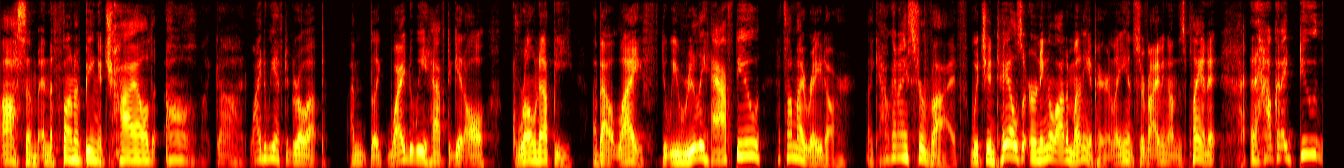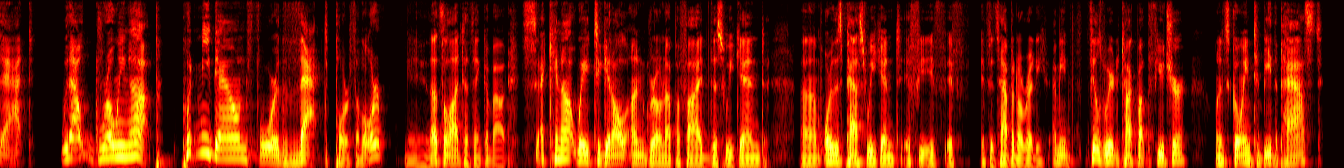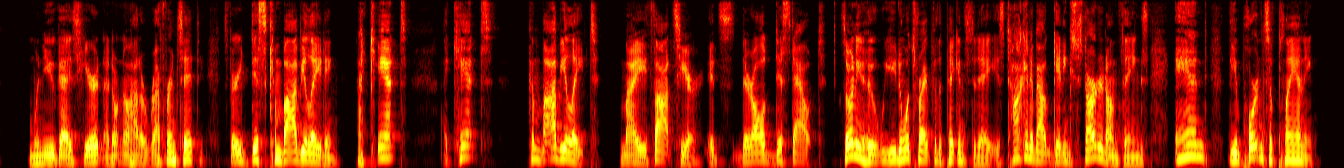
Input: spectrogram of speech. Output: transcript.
awesome. And the fun of being a child. Oh my God. Why do we have to grow up? I'm like, why do we have to get all grown uppy about life? Do we really have to? That's on my radar. Like, how can I survive? Which entails earning a lot of money, apparently, and surviving on this planet. And how can I do that without growing up? Put me down for that, por favor. Yeah, that's a lot to think about. I cannot wait to get all ungrown upified this weekend, um, or this past weekend, if if if if it's happened already. I mean, it feels weird to talk about the future when it's going to be the past. When you guys hear it and I don't know how to reference it, it's very discombobulating. I can't, I can't combobulate my thoughts here. It's, they're all dissed out. So anywho, you know what's right for the pickings today is talking about getting started on things and the importance of planning.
